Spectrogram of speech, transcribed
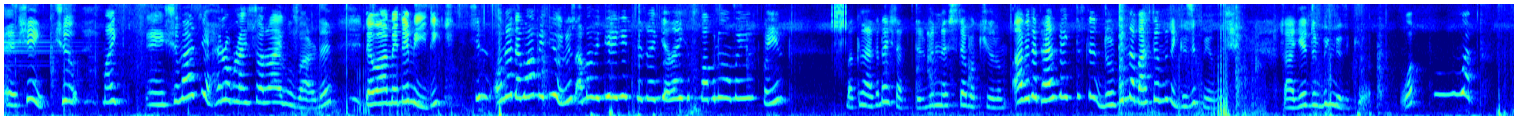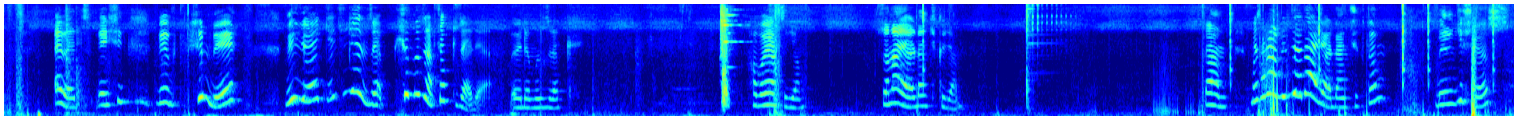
e, şey şu Mike e, şu vardı ya Herobrine Survival vardı. Devam edemiydik. Şimdi ona devam ediyoruz ama videoya geçmeden önce like atıp abone olmayı unutmayın. Bakın arkadaşlar dürbünle size bakıyorum. Abi de perspektifle dürbünle baktığımızda gözükmüyormuş. Sadece dürbün gözüküyor. Hop hop. Evet ve, şi- ve şimdi videoya geçeceğiz. Şu mızrak çok güzel ya. Böyle mızrak. Havaya atacağım. Sonra yerden çıkacağım. Tamam. Mesela videoda her yerden çıktım. Birinci şahıs.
